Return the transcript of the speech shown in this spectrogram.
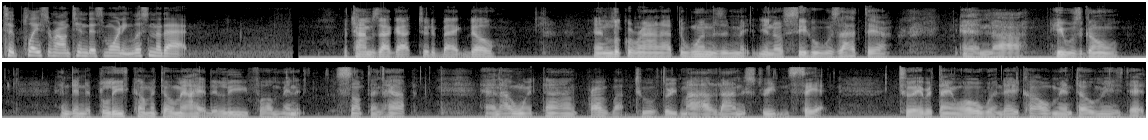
took place around 10 this morning. Listen to that. The time as I got to the back door and look around out the windows and you know see who was out there, and uh, he was gone. And then the police come and told me I had to leave for a minute. Something happened. And I went down probably about two or three miles down the street and sat till everything was over. And they called me and told me that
